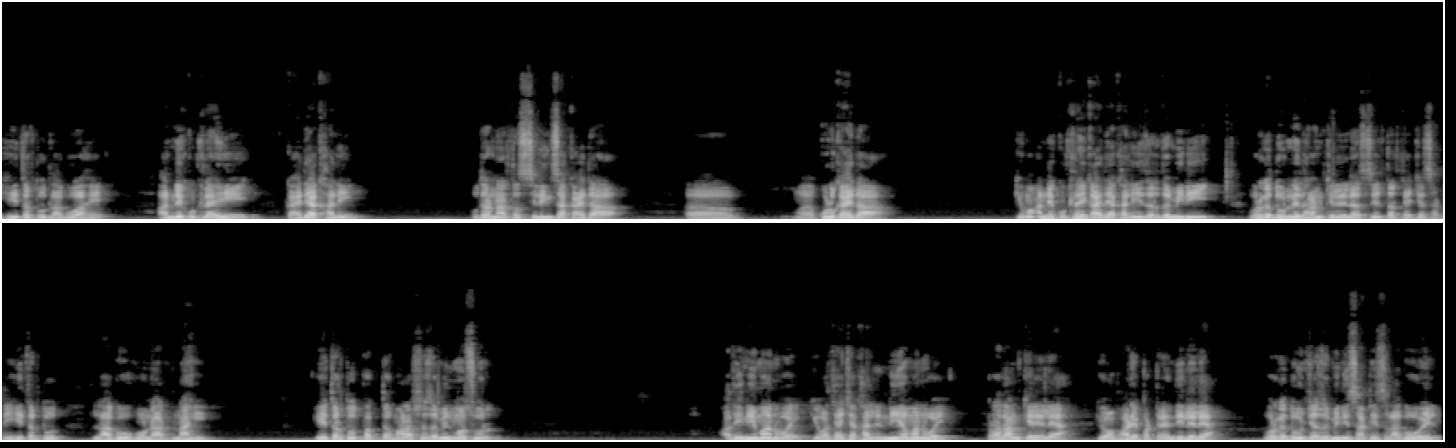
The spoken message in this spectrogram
ही तरतूद लागू आहे. अन्य कुठल्याही कायद्याखाली उदाहरणार्थ सिलिंगचा कायदा कुळ कायदा किंवा अन्य कुठल्याही कायद्याखाली जर जमिनी वर्ग दोनने धारण केलेल्या असतील तर त्याच्यासाठी ही तरतूद लागू होणार नाही. ही तरतूद फक्त महाराष्ट्र जमीन महसूल अधिनियमान्वय किंवा त्याच्याखाली नियमान्वय प्रदान केलेल्या किंवा भाडेपट्ट्याने दिलेल्या वर्ग दोनच्या जमिनीसाठीच लागू होईल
